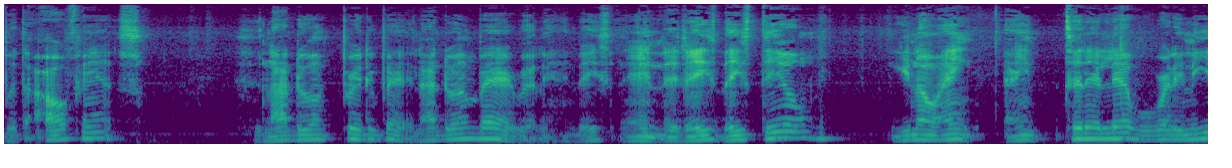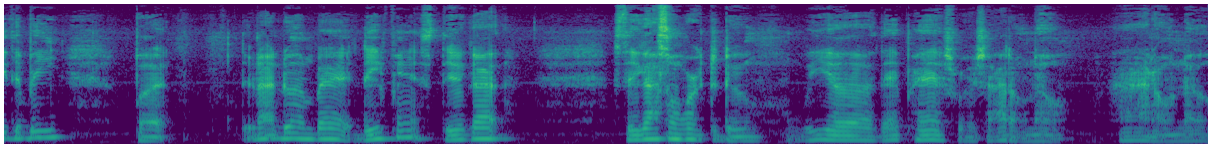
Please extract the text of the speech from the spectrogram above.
But the offense is not doing pretty bad. Not doing bad really. They and they they still, you know, ain't ain't to that level where they need to be. But they're not doing bad. Defense still got Still got some work to do. We uh that pass rush, I don't know. I don't know.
